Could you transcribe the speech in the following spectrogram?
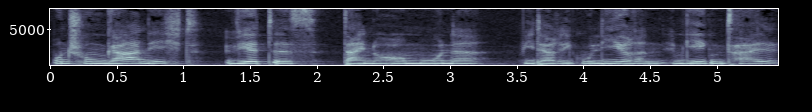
und schon gar nicht wird es deine Hormone wieder regulieren. Im Gegenteil,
